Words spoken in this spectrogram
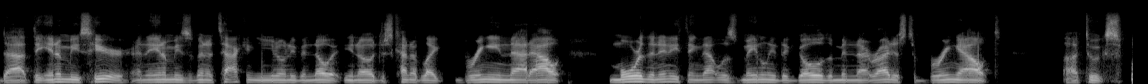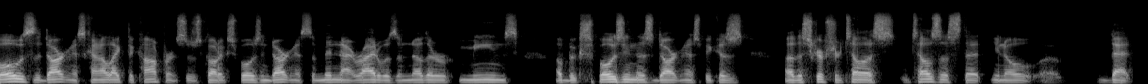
that the enemy's here and the enemy's been attacking you. You don't even know it. You know, just kind of like bringing that out more than anything. That was mainly the goal of the Midnight Ride is to bring out. Uh, to expose the darkness, kind of like the conference was called Exposing Darkness. The Midnight Ride was another means of exposing this darkness because uh, the scripture tell us tells us that you know uh, that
